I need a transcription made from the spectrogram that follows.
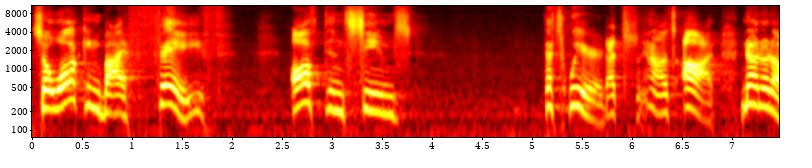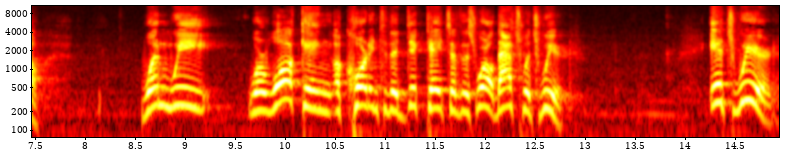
So walking by faith often seems that's weird. That's you know, that's odd. No, no, no. When we we're walking according to the dictates of this world, that's what's weird. It's weird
